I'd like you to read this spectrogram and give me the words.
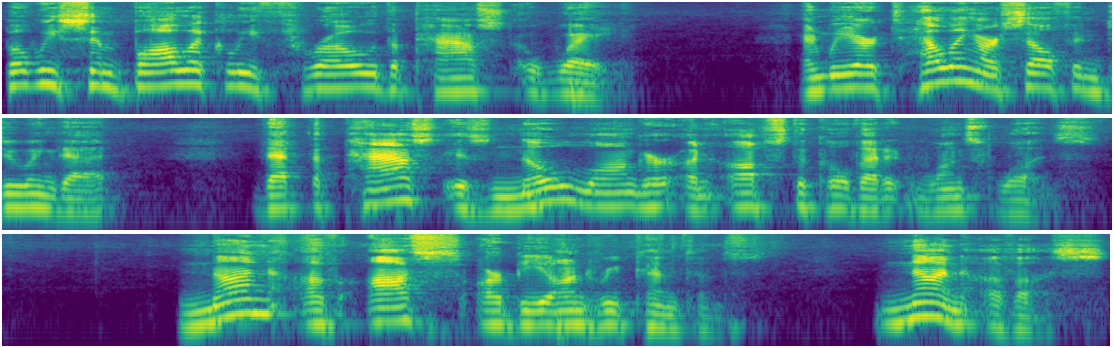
but we symbolically throw the past away. And we are telling ourselves in doing that that the past is no longer an obstacle that it once was. None of us are beyond repentance. None of us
